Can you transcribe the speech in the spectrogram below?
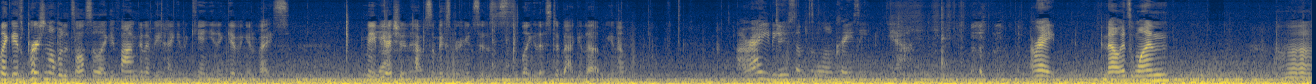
like it's personal, but it's also like if I'm gonna be hiking the canyon and giving advice, maybe Yeah. I should have some experiences like this to back it up. You know. Alrighty. Do something a little crazy. Yeah. All right. Now it's one. Uh,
